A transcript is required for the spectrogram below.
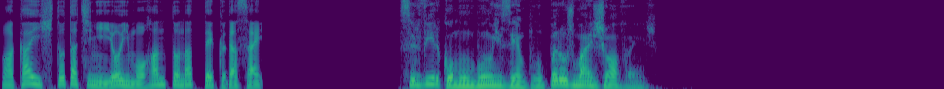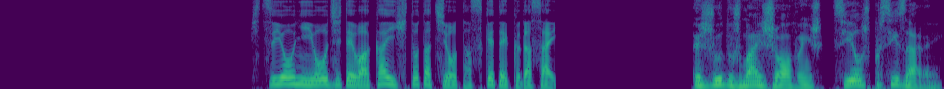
若い人たちに良い模範となってください。Servir como um bom exemplo para os mais jovens. 必要に応じて若い人たちを助けてください。Ajude os mais jovens, se eles precisarem.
